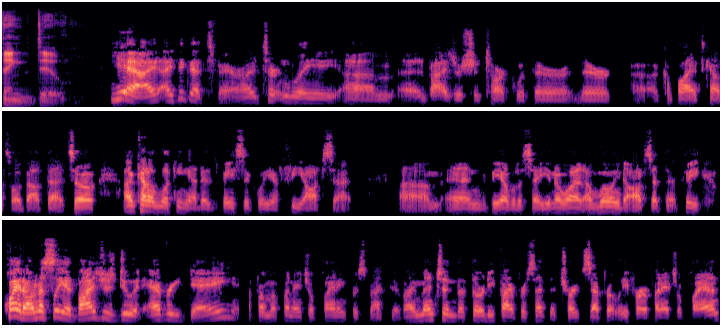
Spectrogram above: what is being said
thing to do. Yeah, I, I think that's fair. I certainly um, advisors should talk with their their uh, compliance counsel about that. So I'm kind of looking at it as basically a fee offset um, and be able to say, you know what, I'm willing to offset that fee. Quite honestly, advisors do it every day from a financial planning perspective. I mentioned the 35% that charge separately for a financial plan.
